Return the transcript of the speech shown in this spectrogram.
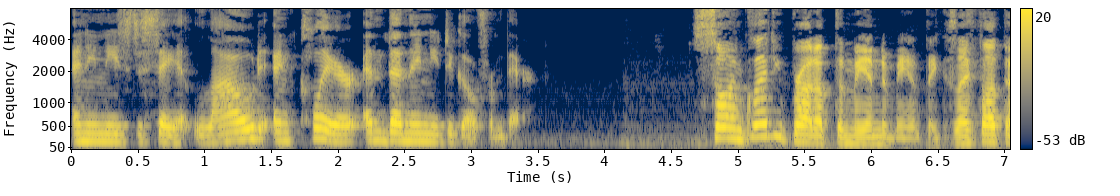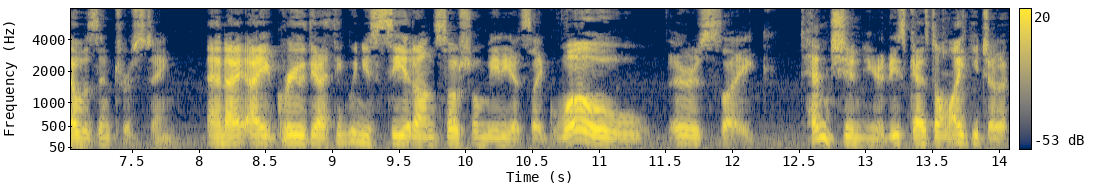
and he needs to say it loud and clear, and then they need to go from there. So I'm glad you brought up the man to man thing because I thought that was interesting. And I, I, agree with you. I think when you see it on social media, it's like, whoa, there's like tension here. These guys don't like each other.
